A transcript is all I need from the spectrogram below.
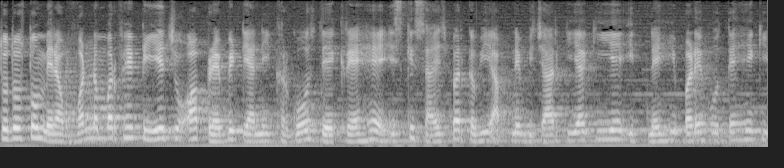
तो दोस्तों, मेरा वन नंबर फैक्ट ये जो आप रेबिट यानी खरगोश देख रहे हैं, इसके साइज़ पर कभी आपने विचार किया कि ये इतने ही बड़े होते हैं कि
